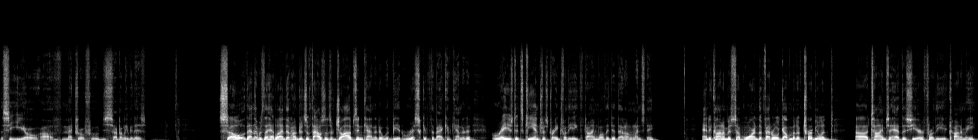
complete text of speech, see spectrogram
the CEO of Metro Foods, I believe it is. So then there was the headline that hundreds of thousands of jobs in Canada would be at risk if the Bank of Canada raised its key interest rate for the eighth time. Well, they did that on Wednesday. And economists have warned the federal government of turbulent uh, times ahead this year for the economy.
